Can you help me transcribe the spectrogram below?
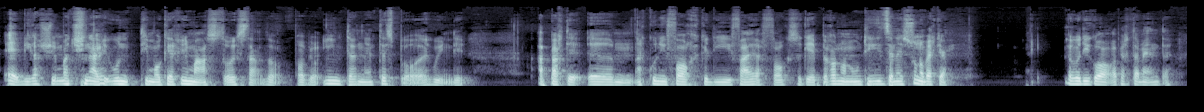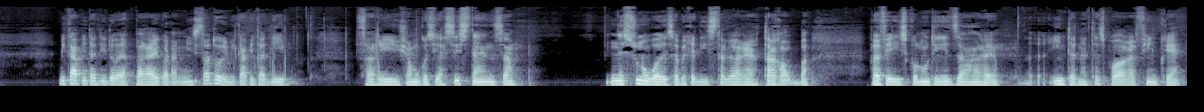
E vi lascio immaginare l'ultimo che è rimasto è stato proprio Internet Explorer, quindi a parte ehm, alcuni fork di Firefox che però non utilizza nessuno perché, lo dico apertamente, mi capita di dover parlare con amministratori, mi capita di fare, diciamo così, assistenza, nessuno vuole sapere di installare altra roba, preferiscono utilizzare eh, Internet Explorer finché,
